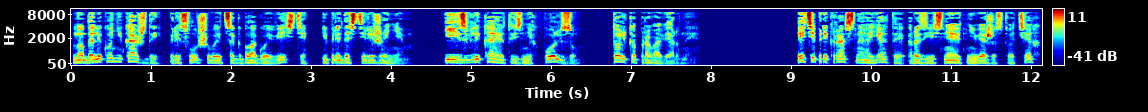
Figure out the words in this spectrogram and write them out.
Но далеко не каждый прислушивается к благой вести и предостережениям, и извлекают из них пользу только правоверные. Эти прекрасные аяты разъясняют невежество тех,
